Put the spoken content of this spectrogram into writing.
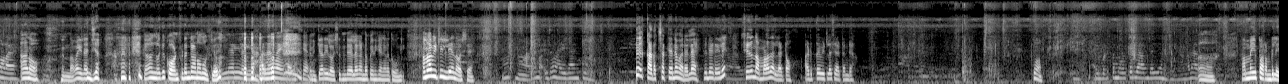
മോളെ. ആണോ? എന്നാ മൈലാഞ്ചിയാ. ഞാൻ നിങ്ങൾക്ക് കോൺഫിഡന്റ് ആണോ നോക്കിയത്? എനിക്കറിയില്ല പക്ഷെ ഇതിന്റെ ഇല കണ്ടപ്പോൾ എനിക്ക് അങ്ങനെ തോന്നി. നമ്മളെ വീട്ടിലില്ലേന്നോ പക്ഷേ? ഇത് കടച്ചക്കേന്റെ മരം അല്ലേ? ഇതിന്റെ ഇടയിൽ? പക്ഷെ ഇത് നമ്മളതല്ല കേട്ടോ അടുത്ത വീട്ടിലെ ചേട്ടന്റെ പോവാം ഇവിടുത്തെ ആ അമ്മ ഈ പറമ്പിലെ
